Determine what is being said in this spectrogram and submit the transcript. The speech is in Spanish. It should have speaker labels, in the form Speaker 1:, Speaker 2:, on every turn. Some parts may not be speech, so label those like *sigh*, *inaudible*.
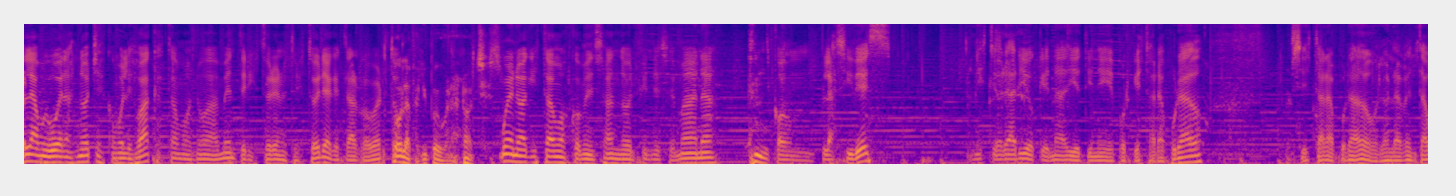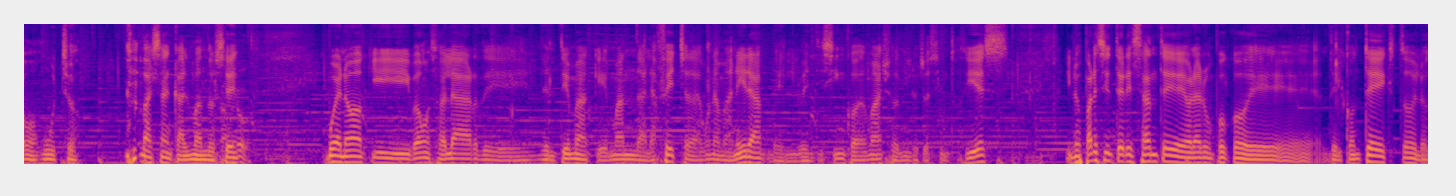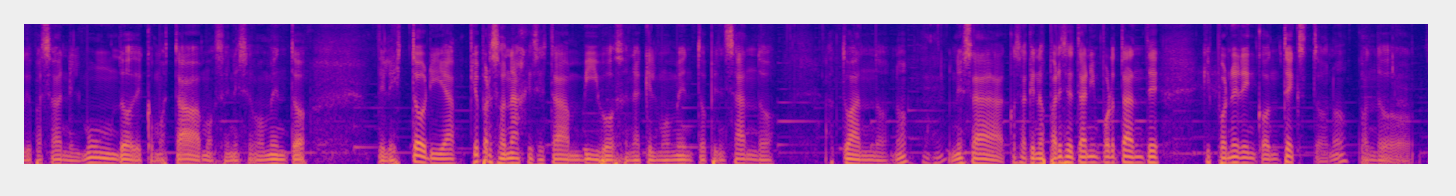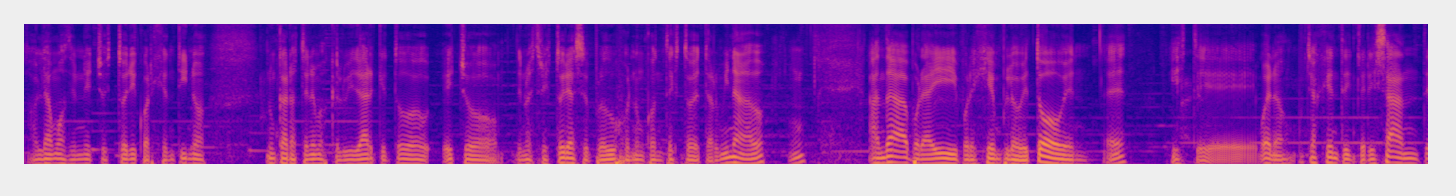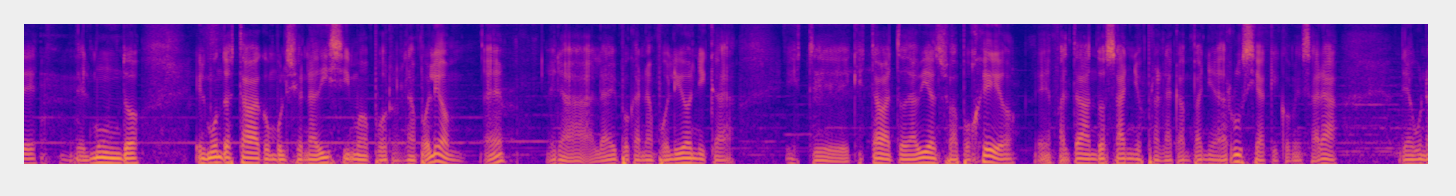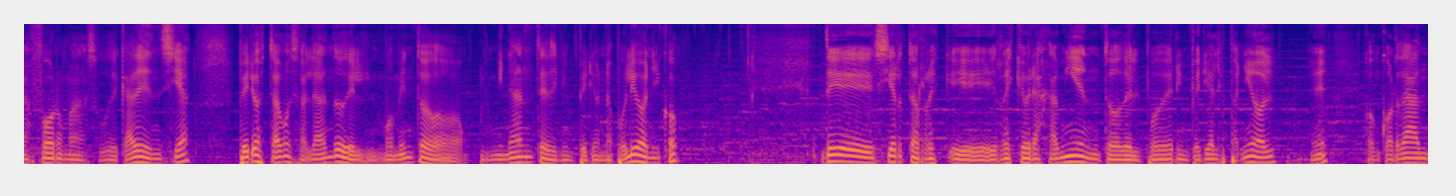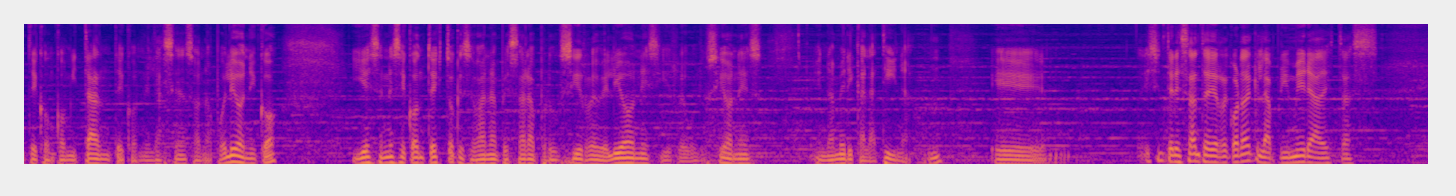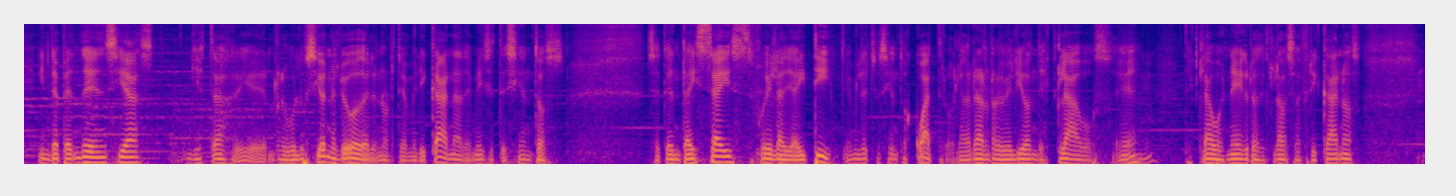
Speaker 1: Hola, muy buenas noches, ¿cómo les va? Acá estamos nuevamente en Historia de nuestra historia. ¿Qué tal, Roberto?
Speaker 2: Hola, Felipe, buenas noches.
Speaker 1: Bueno, aquí estamos comenzando el fin de semana *clears throat* con placidez, en este horario que nadie tiene por qué estar apurado. Si están apurados, lo lamentamos mucho. *clears throat* Vayan calmándose.
Speaker 2: Claro.
Speaker 1: Bueno, aquí vamos a hablar de- del tema que manda la fecha de alguna manera, el 25 de mayo de 1810. Y nos parece interesante hablar un poco de- del contexto, de lo que pasaba en el mundo, de cómo estábamos en ese momento, de la historia, qué personajes estaban vivos en aquel momento pensando, actuando, ¿no? En esa cosa que nos parece tan importante, que es poner en contexto, ¿no? Cuando hablamos de un hecho histórico argentino, nunca nos tenemos que olvidar que todo hecho de nuestra historia se produjo en un contexto determinado. Andaba por ahí, por ejemplo, Beethoven, ¿eh? Este, bueno, mucha gente interesante del mundo. El mundo estaba convulsionadísimo por Napoleón. ¿eh? Era la época napoleónica este, que estaba todavía en su apogeo. ¿eh? Faltaban dos años para la campaña de Rusia, que comenzará de alguna forma su decadencia, pero estamos hablando del momento culminante del imperio napoleónico, de cierto eh, resquebrajamiento del poder imperial español, ¿eh? Concordante, concomitante con el ascenso napoleónico, y es en ese contexto que se van a empezar a producir rebeliones y revoluciones en América Latina. Eh, es interesante recordar que la primera de estas independencias y estas eh, revoluciones luego de la norteamericana de 1776 fue la de Haití, de 1804, la gran rebelión de esclavos, ¿eh? de esclavos negros, de esclavos africanos,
